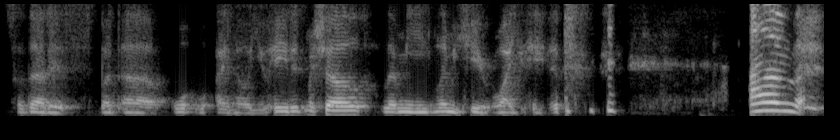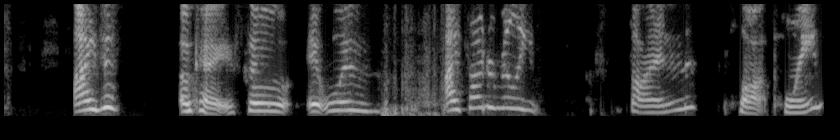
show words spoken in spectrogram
So that is, but uh, I know you hate it, Michelle. Let me let me hear why you hate it. um, I just okay. So it was. I thought a really fun plot point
